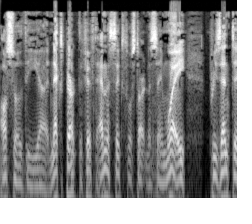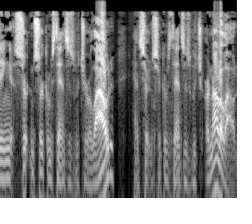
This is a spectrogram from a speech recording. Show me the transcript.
Also, the uh, next parak, the fifth and the sixth, will start in the same way presenting certain circumstances which are allowed and certain circumstances which are not allowed.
